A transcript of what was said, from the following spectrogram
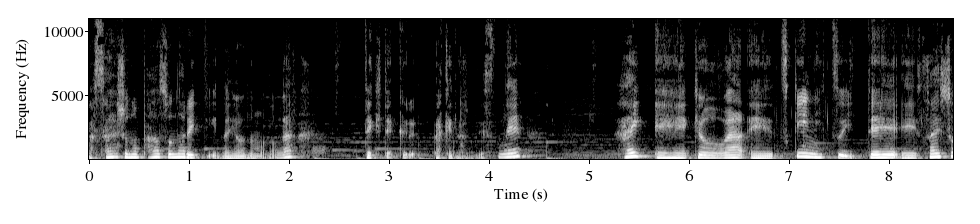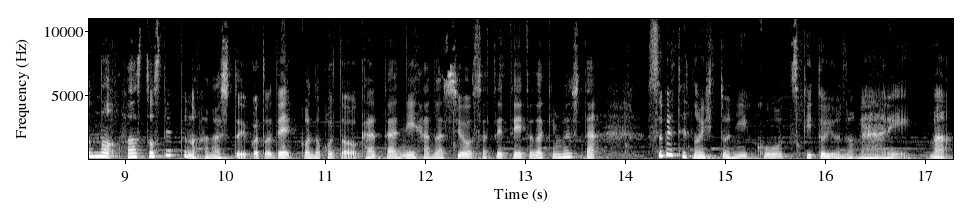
あ、最初のパーソナリティのようなものができてくるわけなんですね。はい、えー、今日は、えー、月について、えー、最初のファーストステップの話ということでこのことを簡単に話をさせていただきました。全ての人にこう月というのがあり、ま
